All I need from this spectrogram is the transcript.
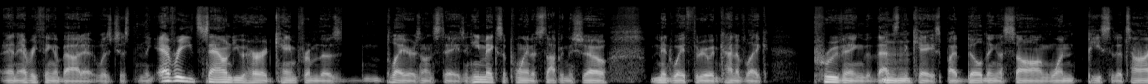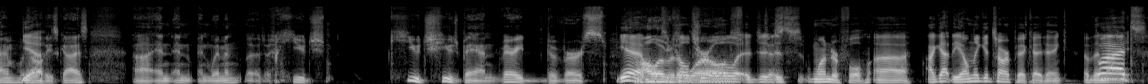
and everything about it was just like every sound you heard came from those players on stage. And he makes a point of stopping the show midway through and kind of like proving that that's the case by building a song one piece at a time with Mm-hmm. Yeah. all these guys uh, and and and women. A huge. Huge, huge band, very diverse. Yeah, all over the world. it- Just- it's wonderful. Uh, I got the only guitar pick I think of the What? night.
